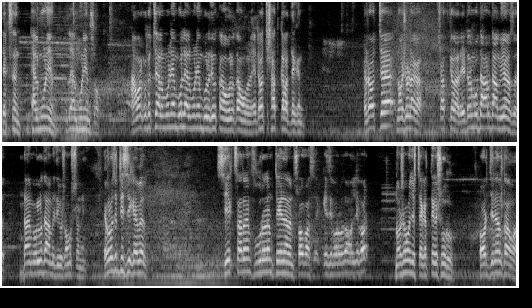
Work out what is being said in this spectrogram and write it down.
দেখছেন? অ্যালমোনিয়াম পুরো অ্যালমোনিয়াম সব। আমার কথা হচ্ছে অ্যালমোনিয়াম বলে অ্যালমোনিয়াম বলে দেবো তাও বলে তাও বলে। এটা হচ্ছে সাত কালার দেখেন। এটা হচ্ছে নশো টাকা সাত কালার। এটার মধ্যে আরও দামিও আছে। দাম বললে দামে দিব সমস্যা নেই। এগুলো হচ্ছে DC cable. Six R M four R M ten R M সব আছে। কেজি পড়বে অনলি ফর নশো পঞ্চাশ টাকার থেকে শুরু। অরিজিনাল তামা।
